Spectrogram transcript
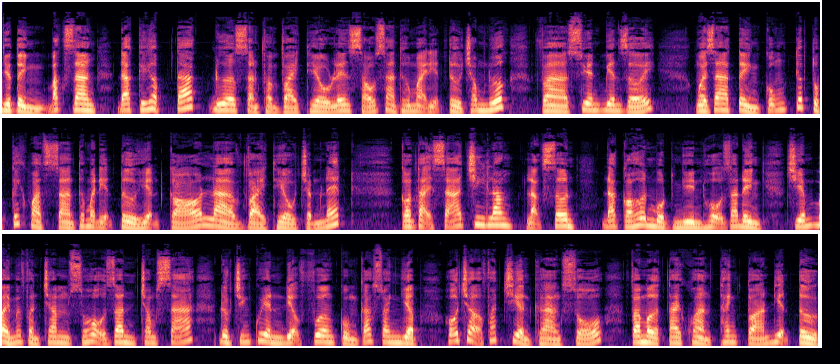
Như tỉnh Bắc Giang đã ký hợp tác đưa sản phẩm vải thiều lên 6 sàn thương mại điện tử trong nước và xuyên biên giới. Ngoài ra, tỉnh cũng tiếp tục kích hoạt sàn thương mại điện tử hiện có là vải thiều.net, còn tại xã Chi Lăng, Lạng Sơn đã có hơn 1.000 hộ gia đình, chiếm 70% số hộ dân trong xã được chính quyền địa phương cùng các doanh nghiệp hỗ trợ phát triển cửa hàng số và mở tài khoản thanh toán điện tử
